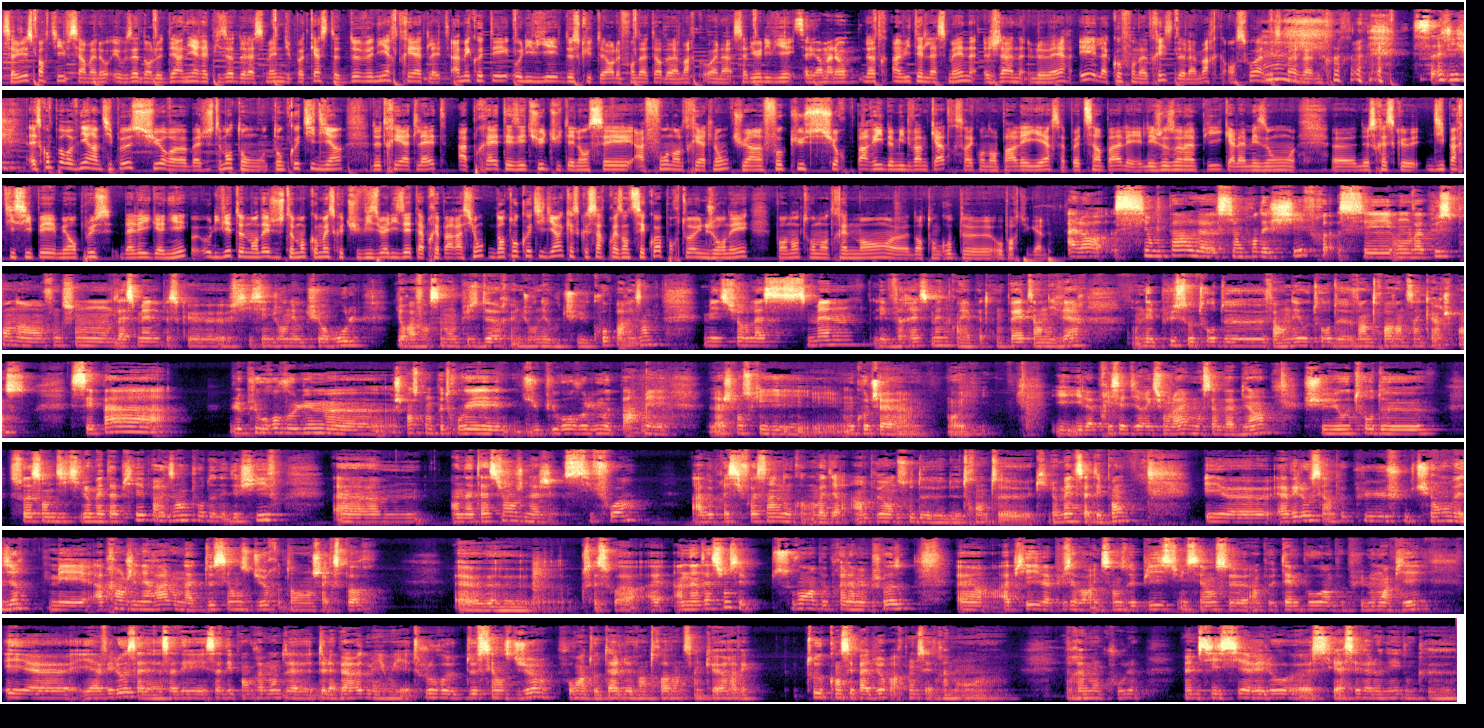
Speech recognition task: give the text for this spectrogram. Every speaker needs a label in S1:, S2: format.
S1: Salut les sportifs, c'est Armano et vous êtes dans le dernier épisode de la semaine du podcast Devenir triathlète. À mes côtés, Olivier De Scooter, le fondateur de la marque Oana. Salut Olivier.
S2: Salut Armano.
S1: Notre invité de la semaine, Jeanne Leher, et la cofondatrice de la marque en soi, n'est-ce pas Jeanne?
S3: Salut.
S1: Est-ce qu'on peut revenir un petit peu sur euh, bah, justement ton, ton quotidien de triathlète? Après tes études, tu t'es lancé à fond dans le triathlon. Tu as un focus sur Paris 2024. C'est vrai qu'on en parlait hier, ça peut être sympa, les, les Jeux Olympiques à la maison, euh, ne serait-ce que d'y participer, mais en plus d'aller y gagner. Euh, Olivier te demandait justement comment est-ce que tu visualisais ta préparation. Dans ton quotidien, qu'est-ce que ça représente? C'est quoi pour toi une journée pendant ton entraînement euh, dans ton groupe de, au Portugal?
S3: Alors, si on parle, si on prend des chiffres, c'est, on va plus prendre en fonction de la semaine parce que si c'est une journée où tu roules, il y aura forcément plus d'heures qu'une journée où tu cours, par exemple. Mais sur la semaine, les vraies semaines, quand il n'y a pas de compète et en hiver, on est plus autour de, enfin, on est autour de 23-25 heures, je pense. C'est pas le plus gros volume. euh, je pense qu'on peut trouver du plus gros volume autre part, mais là, je pense qu'il, mon coach a, il, il a pris cette direction-là et moi, ça me va bien. Je suis autour de 70 km à pied, par exemple, pour donner des chiffres. Euh, en natation, je nage six fois, à peu près 6 fois 5, donc on va dire un peu en dessous de, de 30 km, ça dépend. Et euh, à vélo, c'est un peu plus fluctuant, on va dire. Mais après, en général, on a deux séances dures dans chaque sport. Euh, que ce soit en natation, c'est souvent à peu près la même chose. Euh, à pied, il va plus avoir une séance de piste, une séance euh, un peu tempo, un peu plus long à pied. Et, euh, et à vélo, ça, ça, dé- ça dépend vraiment de la, de la période, mais oui, il y a toujours euh, deux séances dures pour un total de 23-25 heures. Avec tout, quand c'est pas dur, par contre, c'est vraiment euh, vraiment cool. Même si ici à vélo, euh, c'est assez vallonné, donc euh,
